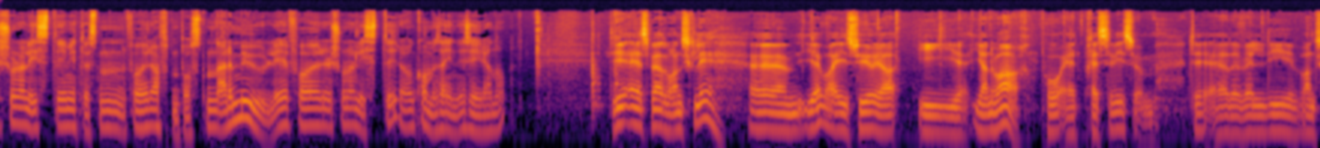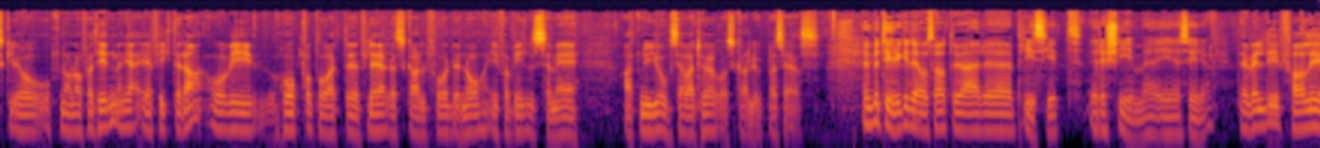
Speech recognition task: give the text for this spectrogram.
journalist i Midtøsten for Aftenposten. Er det mulig for journalister å komme seg inn i Syria nå? Det er svært vanskelig. Eh, jeg var i Syria i januar på et pressevisum. Det er det veldig vanskelig å oppnå nå for tiden, men jeg, jeg fikk det da. Og vi håper på at flere skal få det nå i forbindelse med at nye observatører skal utplasseres. Men Betyr ikke det også at du er eh, prisgitt regimet i Syria? Det er veldig farlig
